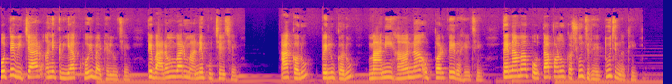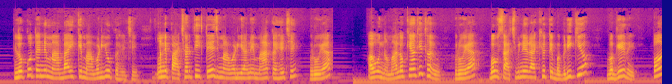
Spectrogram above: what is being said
પોતે વિચાર અને ક્રિયા ખોઈ બેઠેલું છે. તે વારંવાર માને પૂછે છે. આ કરું, પેલું કરું માની હાના ઉપર તે રહે છે. તેનામાં પોતાપણું કશું જ રહેતું જ નથી. લોકો તેને માબાઈ કે માવડીઓ કહે છે અને પાછળથી તે જ માવડિયાને મા કહે છે, રોયા, આવો નમાલો ક્યાંથી થયો? રોયા, બહુ સાચવીને રાખ્યો તે બગડી ગયો? વગેરે. પણ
